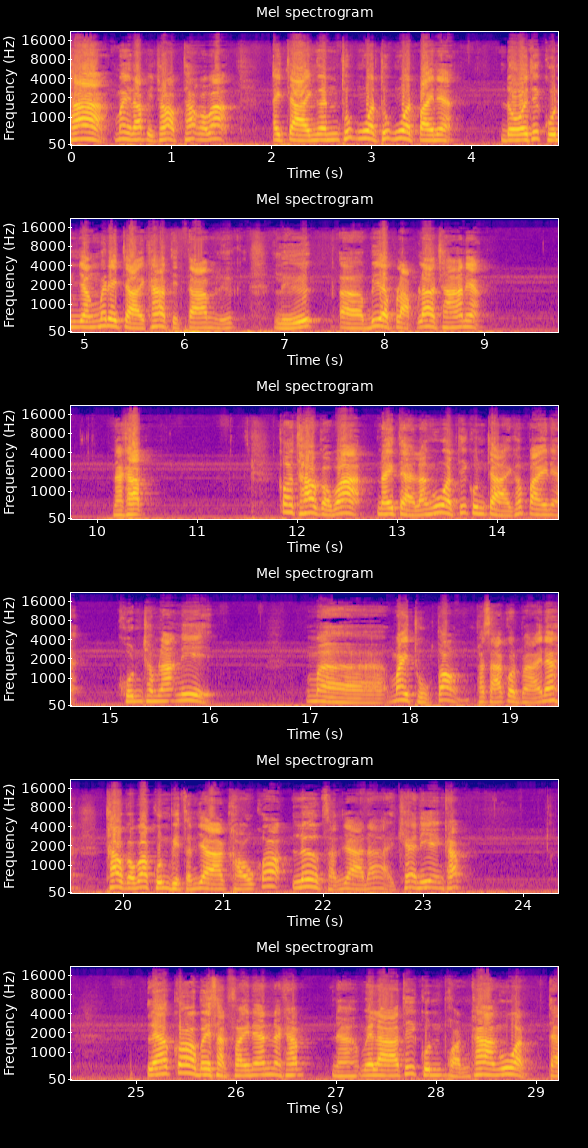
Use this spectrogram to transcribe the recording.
ถ้าไม่รับผิดชอบเท่ากับว่าไอ้จ่ายเงินทุกงวดทุกงวดไปเนี่ยโดยที่คุณยังไม่ได้จ่ายค่าติดตามหรือหรือเบี้ยปรับล่าช้าเนี่ยนะครับ ก็เท่ากับว่าในแต่ละงวดที่คุณจ่ายเข้าไปเนี่ยคุณชำระหนี้ ไม่ถูกต้องภาษากฎหมายนะ เท่ากับว่าคุณผิดสัญญาเขาก็เลิกสัญญาได้ แค่นี้เองครับ แล้วก็บริษัทไฟแนนซ์นะครับนะเวลาที่คุณผ่อนค่างวด แต่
